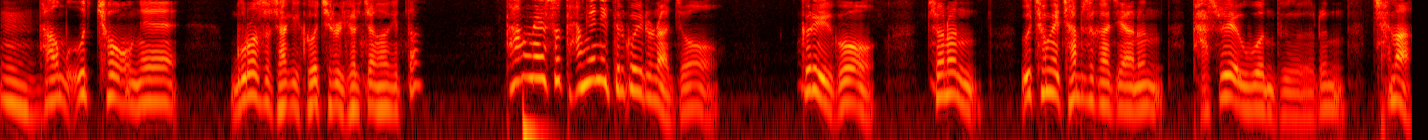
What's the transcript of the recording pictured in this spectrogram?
음. 다음 의총에 물어서 자기 거취를 결정하겠다? 당내에서 당연히 들고 일어나죠. 그리고 저는 의총에 참석하지 않은 다수의 의원들은 차마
